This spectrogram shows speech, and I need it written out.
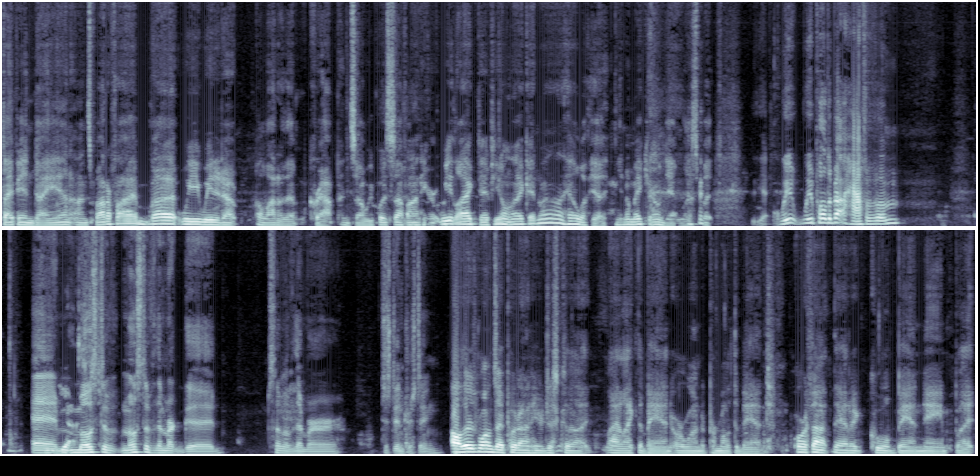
type in Diane on Spotify, but we weeded out a lot of the crap. And so we put stuff on here we liked. And if you don't like it, well, hell with you. You know, make your own damn list. But yeah we we pulled about half of them and Yes. most of most of them are good some of them are just interesting oh, there's ones I put on here just because I, I like the band or wanted to promote the band or thought they had a cool band name. But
